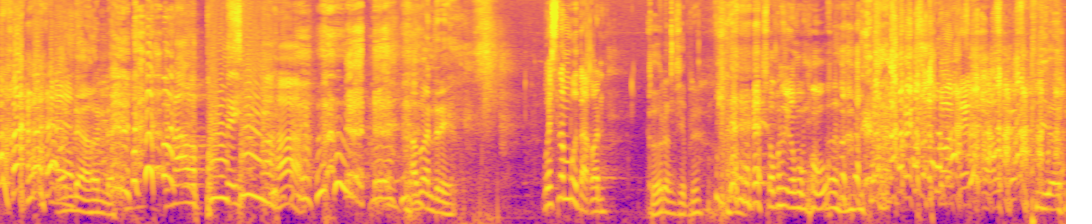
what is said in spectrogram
Honda, Honda. Kenal pusi. Apa Andre? Wes nemu tak kon? Kurang sih bro. Siapa sih kamu mau? Dion.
